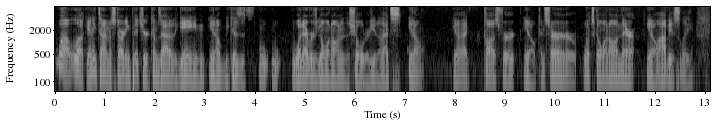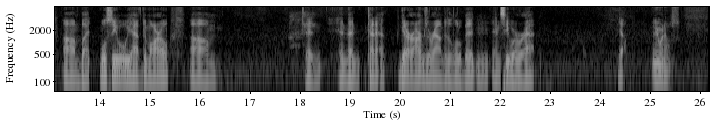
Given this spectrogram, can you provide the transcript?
Well, look, anytime a starting pitcher comes out of the game, you know, because it's w- w- whatever's going on in the shoulder, you know, that's, you know, you know, that cause for, you know, concern or what's going on there, you know, obviously. Um, but we'll see what we have tomorrow. um, and and then kind of get our arms around it a little bit and, and see where we're at. Yeah. Anyone else?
